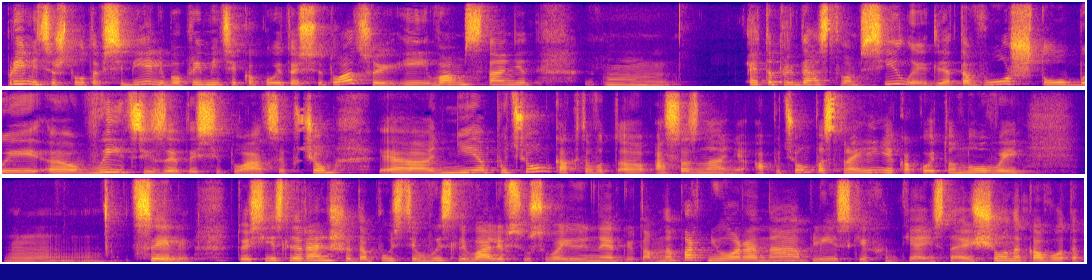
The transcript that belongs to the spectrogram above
примите что-то в себе, либо примите какую-то ситуацию, и вам станет это придаст вам силы для того, чтобы э, выйти из этой ситуации. Причем не путем как-то вот осознания, а путем построения какой-то новой цели. То есть если раньше, допустим, вы сливали всю свою энергию там, на партнера, на близких, я не знаю, еще на кого-то,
